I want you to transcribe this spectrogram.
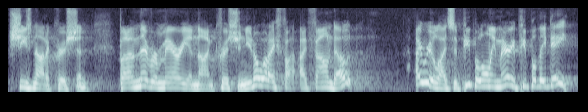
She's not a Christian. But I'll never marry a non Christian. You know what I, fo- I found out? I realized that people only marry people they date.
